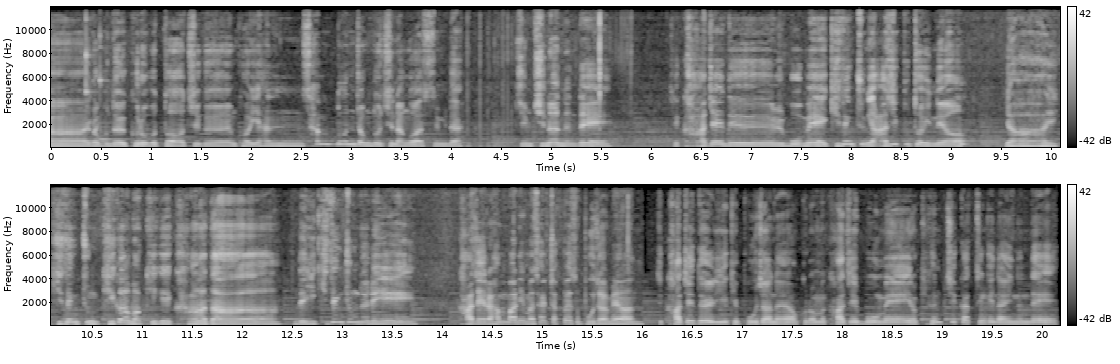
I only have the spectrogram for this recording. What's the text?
자 여러분들 그로부터 지금 거의 한 3분 정도 지난 것 같습니다. 지금 지났는데 가재들 몸에 기생충이 아직 붙어 있네요. 야 이 기생충 기가 막히게 강하다. 근데 이 기생충들이 가재를 한 마리만 살짝 빼서 보자면 가재들 이렇게 보잖아요? 그러면 가재 몸에 이렇게 흠집 같은 게 나 있는데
